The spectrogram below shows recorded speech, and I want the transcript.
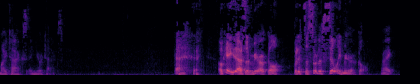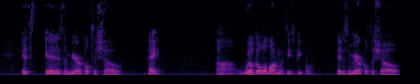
my tax and your tax. okay, that's a miracle, but it's a sort of silly miracle, right? It's it is a miracle to show, hey, uh, we'll go along with these people. It is a miracle to show,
